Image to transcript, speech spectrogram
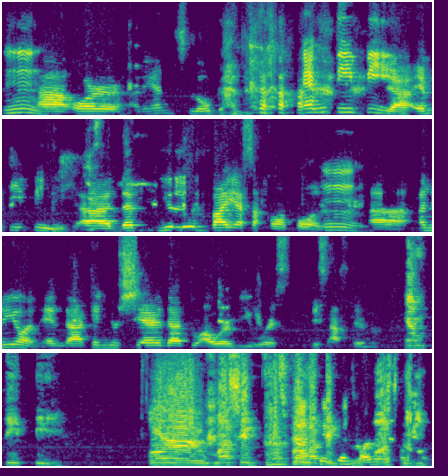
Mm. uh, or ano yan, slogan. MTP. yeah, MTP uh, that you live by as a couple. Mm. Uh, ano yon? And uh, can you share that to our viewers this afternoon? MTP or massive transformative Massive purpose no?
